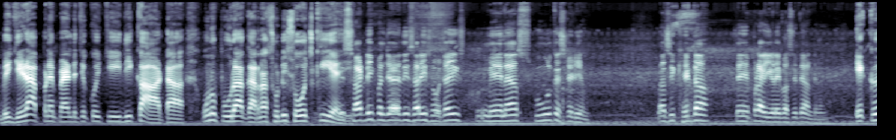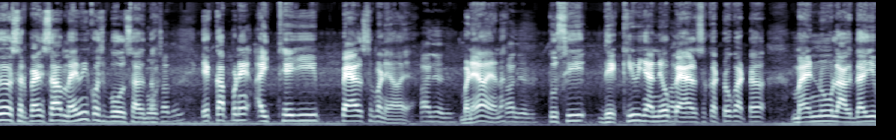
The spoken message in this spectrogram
ਵੀ ਜਿਹੜਾ ਆਪਣੇ ਪਿੰਡ 'ਚ ਕੋਈ ਚੀਜ਼ ਦੀ ਘਾਟ ਆ ਉਹਨੂੰ ਪੂਰਾ ਕਰਨਾ ਤੁਹਾਡੀ ਸੋਚ ਕੀ ਹੈ ਜੀ? ਸਾਡੀ ਪੰਚਾਇਤ ਦੀ ਸਾਰੀ ਸੋਚ ਹੈ ਜੀ ਮੇਨ ਹੈ ਸਕੂਲ ਤੇ ਸਟੇਡੀਅਮ ਅਸੀਂ ਖੇਡਾਂ ਤੇ ਪੜ੍ਹਾਈ ਵਾਲੇ ਪਾਸੇ ਧਿਆਨ ਦੇਣਾ। ਇੱਕ ਸਰਪੰਚ ਸਾਹਿਬ ਮੈਂ ਵੀ ਕੁਝ ਬੋਲ ਸਕਦਾ। ਬੋਲ ਸਕਦੇ ਹੋ ਜੀ? ਇੱਕ ਆਪਣੇ ਇੱਥੇ ਜੀ ਪੈਲਸ ਬਣਿਆ ਹੋਇਆ। ਹਾਂਜੀ ਹਾਂਜੀ। ਬਣਿਆ ਹੋਇਆ ਨਾ? ਹਾਂਜੀ ਹਾਂਜੀ। ਤੁਸੀਂ ਦੇਖੀ ਵੀ ਜਾਂਦੇ ਹੋ। ਪੈਲਸ ਘੱਟੋ ਘੱਟ। ਮੈਨੂੰ ਲੱਗਦਾ ਜੀ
